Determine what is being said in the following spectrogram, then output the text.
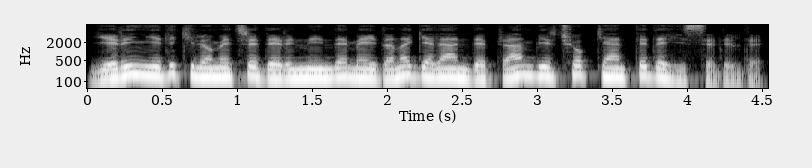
Yerin 7 kilometre derinliğinde meydana gelen deprem birçok kentte de hissedildi.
